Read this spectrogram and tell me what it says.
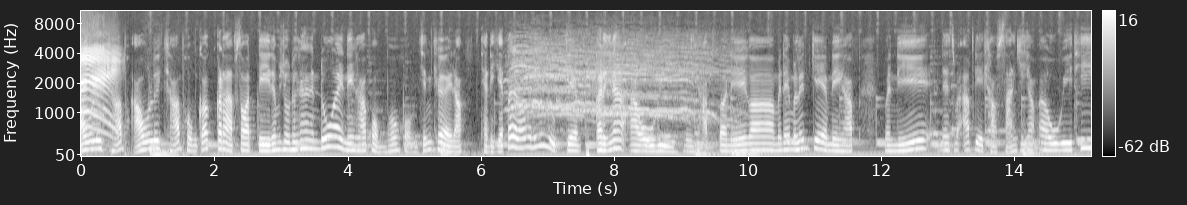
เอาเลยครับ เอาเลยครับ ผมก็กราบสวัสดีท่านผู้ชมทุกท่านกันด้วยนะครับผมเพราะผมเช่นเคยเนาะแทดิเกเตอร์แล้ววันนี้อยู่เกมการีนา ROV นี่ครับตอนนี้ก็ไม่ได้มาเล่นเกมนี่ครับ วันนี้เนจะมาอัปเดตข่าวสารเกี่ยวกับ ROV ที่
